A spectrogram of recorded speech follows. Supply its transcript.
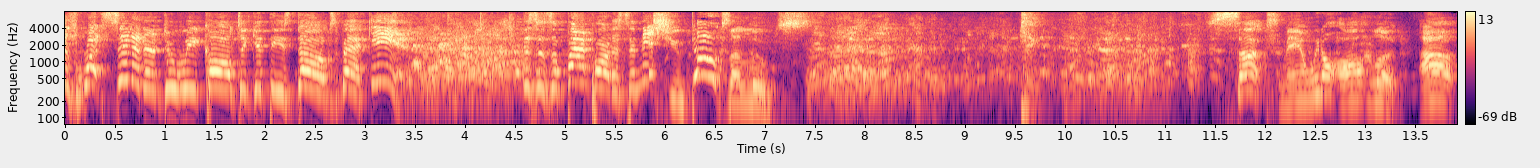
is, what senator do we call to get these dogs back in? This is a bipartisan issue. Dogs are loose. Sucks, man. We don't all look. Uh,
